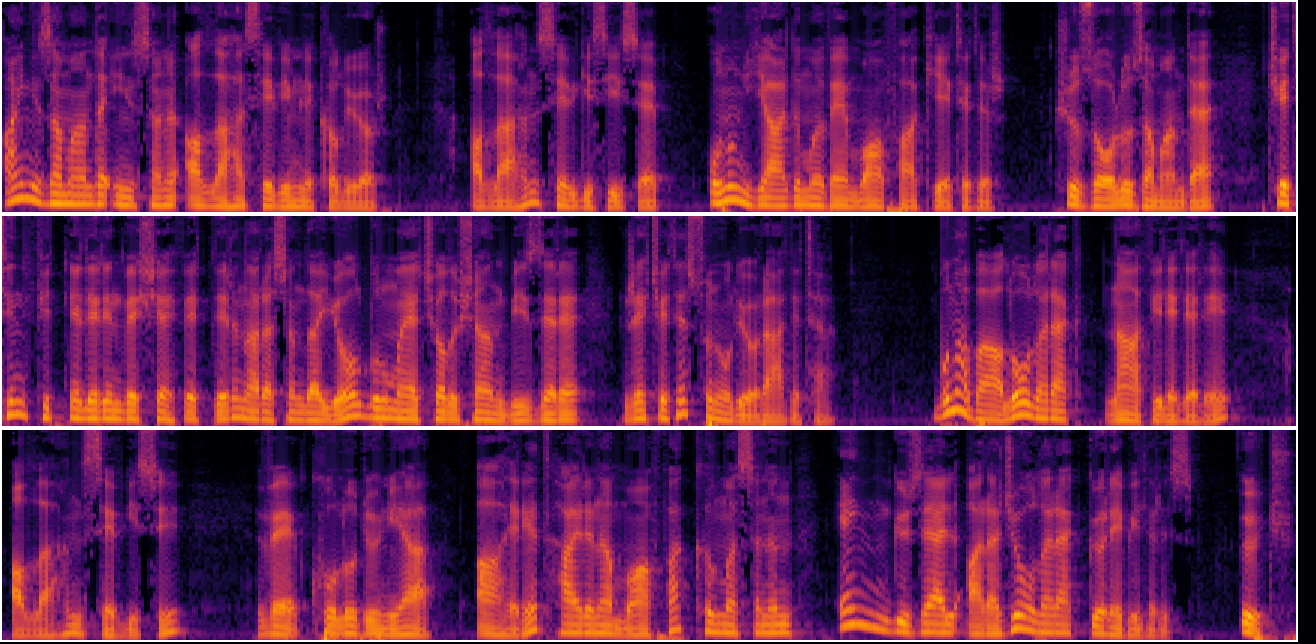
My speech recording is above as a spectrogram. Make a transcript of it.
aynı zamanda insanı Allah'a sevimli kılıyor. Allah'ın sevgisi ise onun yardımı ve muvaffakiyetidir. Şu zorlu zamanda çetin fitnelerin ve şehvetlerin arasında yol bulmaya çalışan bizlere reçete sunuluyor adeta. Buna bağlı olarak nafileleri, Allah'ın sevgisi ve kulu dünya, ahiret hayrına muvaffak kılmasının en güzel aracı olarak görebiliriz. 3.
